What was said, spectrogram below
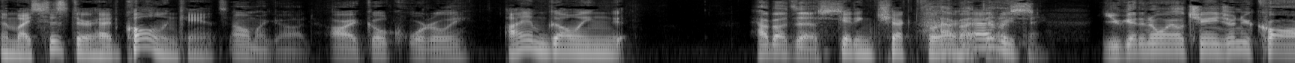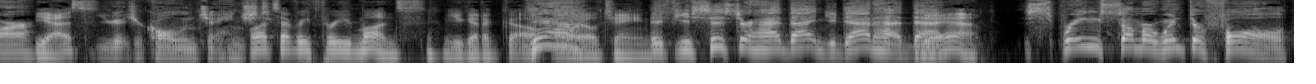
And my sister had colon cancer. Oh my God! All right, go quarterly. I am going How about this? getting checked for How about this? everything. You get an oil change on your car. Yes. You get your colon changed. Well, that's every three months. You get a go- yeah. oil change. If your sister had that and your dad had that, yeah. spring, summer, winter, fall,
